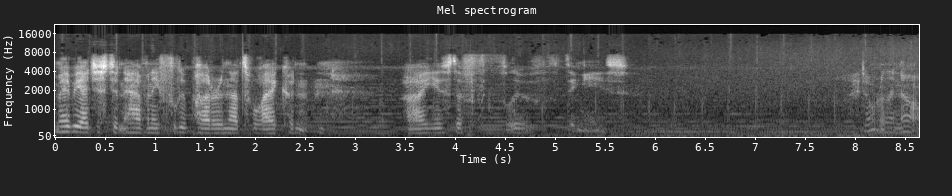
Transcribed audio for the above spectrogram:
Maybe I just didn't have any Floo powder and that's why I couldn't uh, use the Floo thingies. I don't really know.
